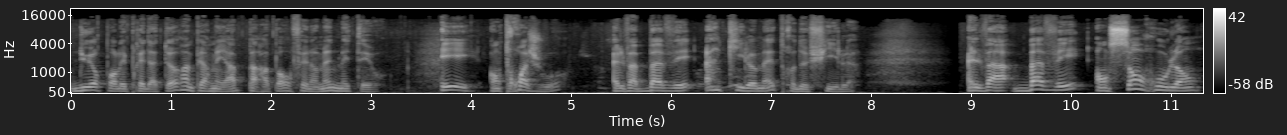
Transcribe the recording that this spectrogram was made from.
Dur pour les prédateurs, imperméable par rapport au phénomène météo. Et en trois jours, elle va baver un kilomètre de fil. Elle va baver en s'enroulant,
